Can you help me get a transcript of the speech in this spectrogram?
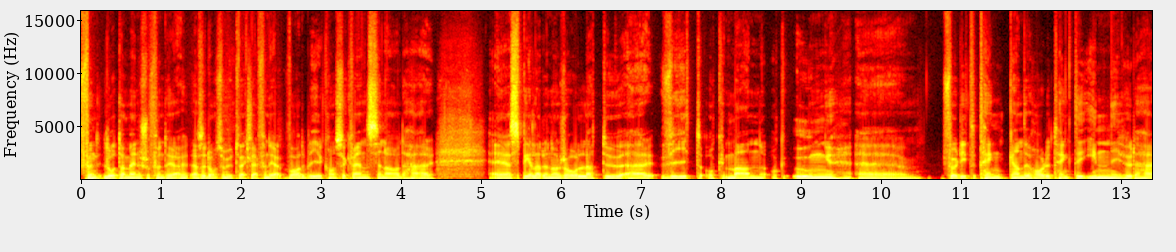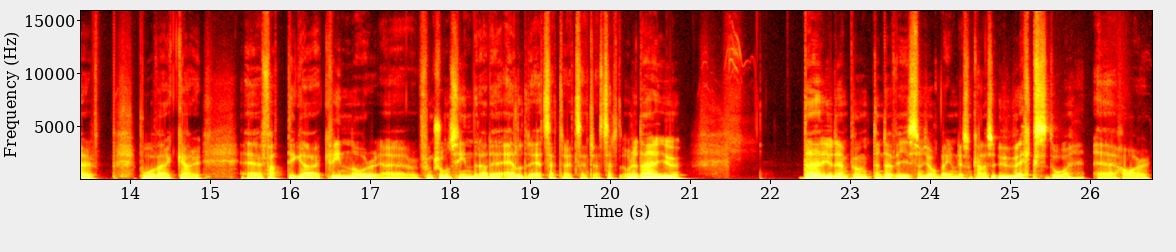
Fund, låta människor fundera, alltså de som utvecklar, fundera, vad blir konsekvenserna av det här? Eh, spelar det någon roll att du är vit och man och ung? Eh, för ditt tänkande, har du tänkt dig in i hur det här påverkar eh, fattiga, kvinnor, eh, funktionshindrade, äldre etc, etc, etc. Och det där är ju där är ju den punkten där vi som jobbar inom det som kallas UX då eh, har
